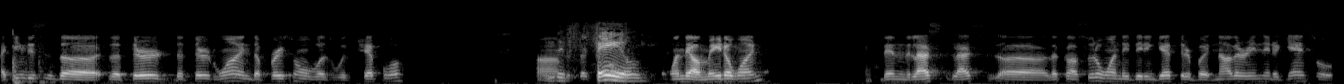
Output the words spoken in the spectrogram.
I think this is the the third the third one. The first one was with Chepo. Um, they the failed. One, the Almeyda one. Then the last last uh, the Clausura one they didn't get there, but now they're in it again. So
